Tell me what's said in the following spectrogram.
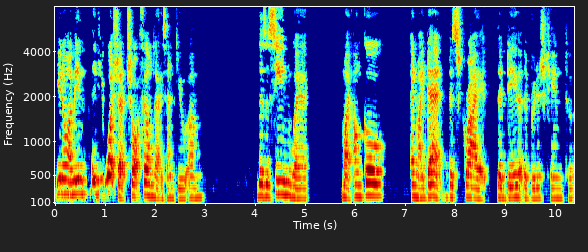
You know, I mean, if you watch that short film that I sent you, um, there's a scene where my uncle and my dad describe the day that the British came to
